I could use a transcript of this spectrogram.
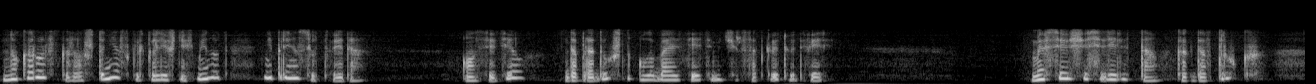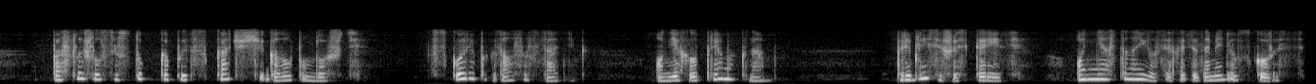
Но король сказал, что несколько лишних минут не принесут вреда. Он сидел, добродушно улыбаясь детям через открытую дверь. Мы все еще сидели там, когда вдруг Послышался стук копыт, скачущей галопом лошади. Вскоре показался всадник. Он ехал прямо к нам. Приблизившись к карете, он не остановился, хотя замедлил скорость.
